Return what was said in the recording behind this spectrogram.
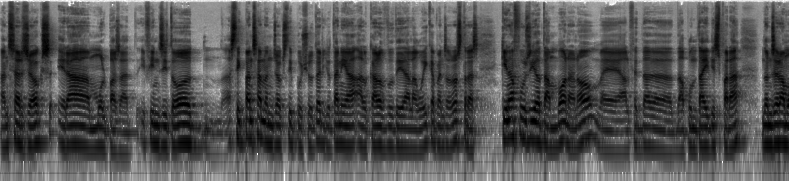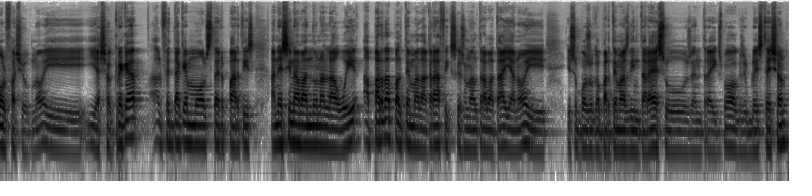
en certs jocs era molt pesat. I fins i tot, estic pensant en jocs tipus shooter, jo tenia el Call of Duty de la Wii que penses, ostres, quina fusió tan bona, no? Eh, el fet d'apuntar i disparar, doncs era molt feixuc, no? I, I això, crec que el fet de que molts third parties anessin abandonant la Wii, a part de pel tema de gràfics, que és una altra batalla, no? I, i suposo que per temes d'interessos entre Xbox i PlayStation,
